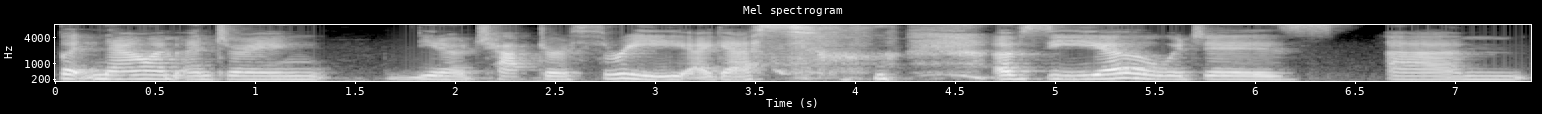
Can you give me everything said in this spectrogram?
but now I'm entering, you know, chapter three, I guess, of CEO, which is um,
